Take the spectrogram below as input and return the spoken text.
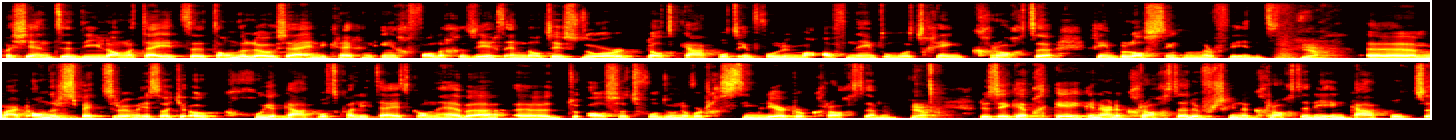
patiënten die lange tijd uh, tandenloos zijn en die krijgen een ingevallen gezicht. En dat is doordat kaakbot in volume afneemt, omdat het geen krachten, geen belasting ondervindt. Ja. Uh, maar het andere spectrum is dat je ook goede kaakbotkwaliteit kan hebben als het voldoende wordt gestimuleerd door krachten. Ja. Dus ik heb gekeken naar de krachten, de verschillende krachten die in kaakbot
